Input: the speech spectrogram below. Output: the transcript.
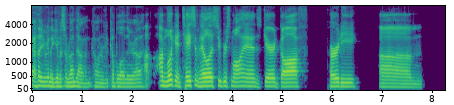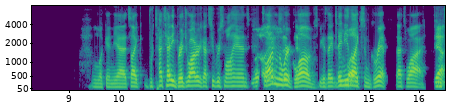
I thought you were gonna give us a rundown, Connor, of a couple other uh I- I'm looking. Taysom Hill has super small hands. Jared Goff, Purdy. Um, I'm looking. Yeah, it's like Teddy Bridgewater's got super small hands. Little So a lot of them hands, to wear gloves because they, they Two need like some grip. That's why. Yeah,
